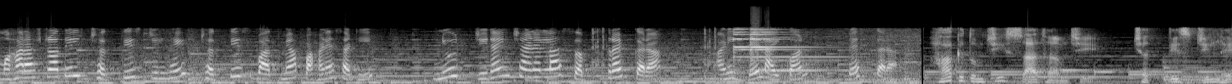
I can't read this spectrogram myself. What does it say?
महाराष्ट्रातील छत्तीस जिल्हे छत्तीस बातम्या पाहण्यासाठी न्यूज जी नाईन चॅनलला सबस्क्राईब करा आणि बेल आयकॉन प्रेस करा. हाक तुमची साथ आमची. छत्तीस जिल्हे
